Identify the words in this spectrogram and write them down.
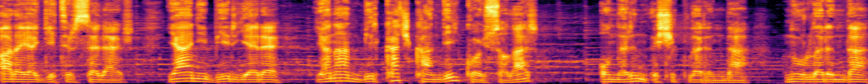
araya getirseler, yani bir yere yanan birkaç kandil koysalar, onların ışıklarında, nurlarında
